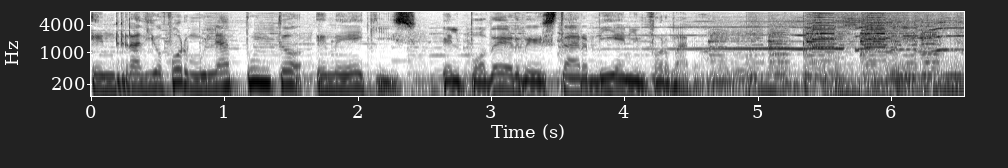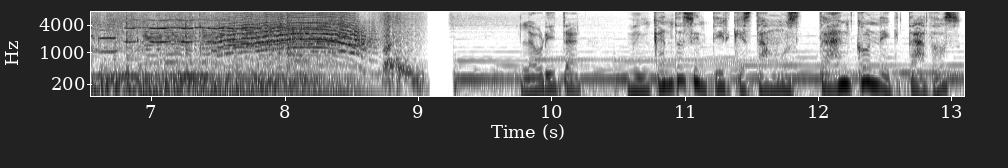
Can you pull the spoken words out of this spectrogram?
en radioformula.mx. El poder de estar bien informado. Laurita, me encanta sentir que estamos tan conectados.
